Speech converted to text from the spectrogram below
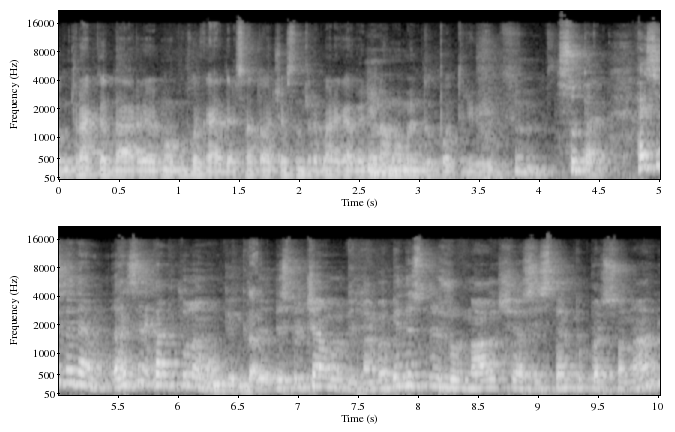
întreagă, dar mă bucur că ai adresat-o această întrebare, că a venit la momentul potrivit. Mm, Super. Hai să vedem, hai să recapitulăm un pic. Da. Despre ce am vorbit? Am vorbit despre jurnal și asistentul personal,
